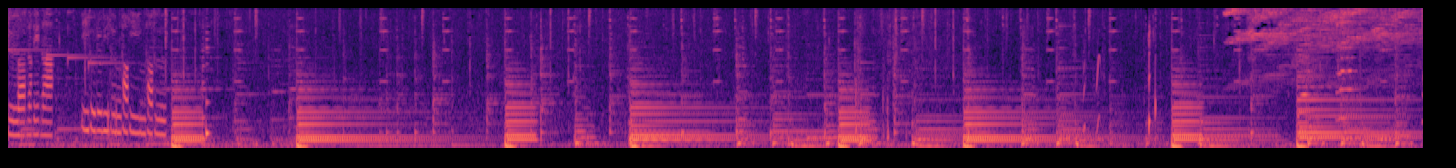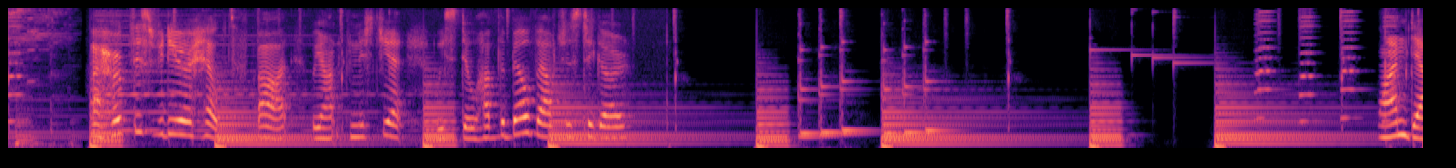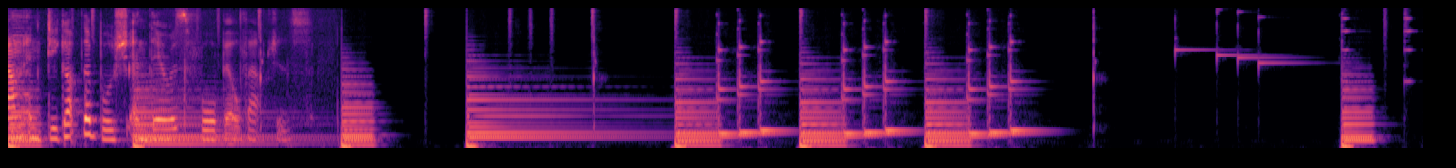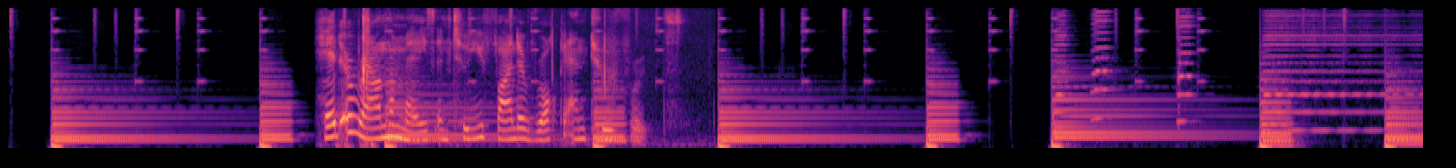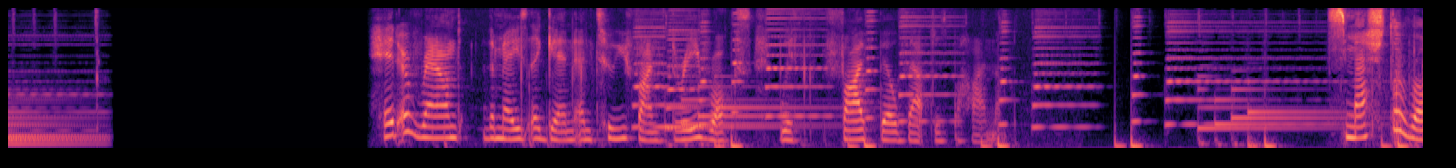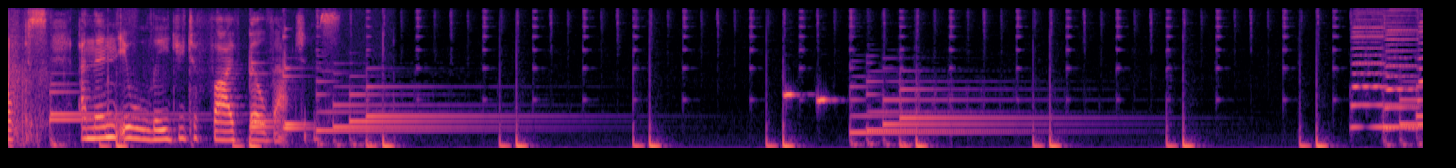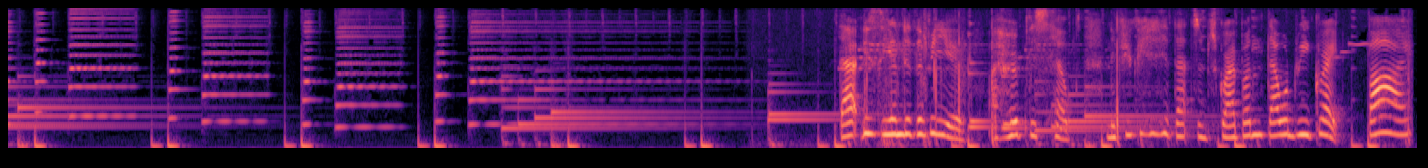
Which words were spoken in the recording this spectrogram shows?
hope this video helped, but we aren't finished yet. We still have the bell vouchers to go. Climb down and dig up the bush and there was four bell vouchers. Head around the maze until you find a rock and two fruits. Head around the maze again until you find three rocks with five bell vouchers behind them. Smash the rocks and then it will lead you to five bell vouchers. That is the end of the video. I hope this helped. And if you could hit that subscribe button, that would be great. Bye!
